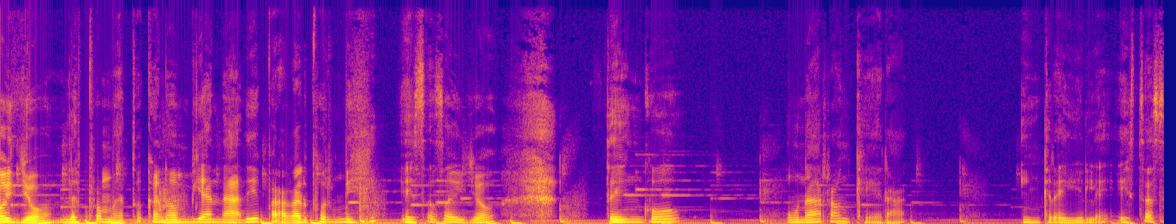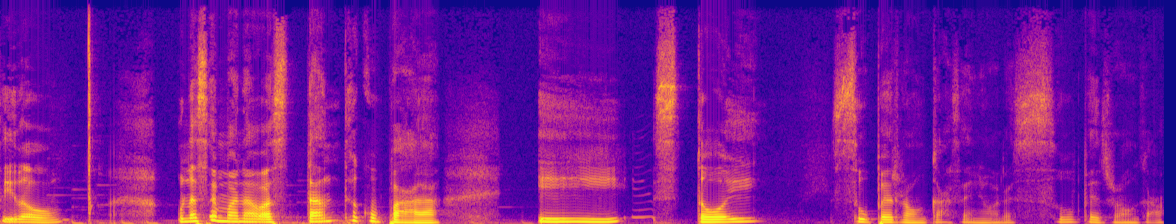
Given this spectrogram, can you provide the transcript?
Soy yo. Les prometo que no envía a nadie para hablar por mí. Esa soy yo. Tengo una ronquera increíble. Esta ha sido una semana bastante ocupada y estoy súper ronca, señores. Súper ronca.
